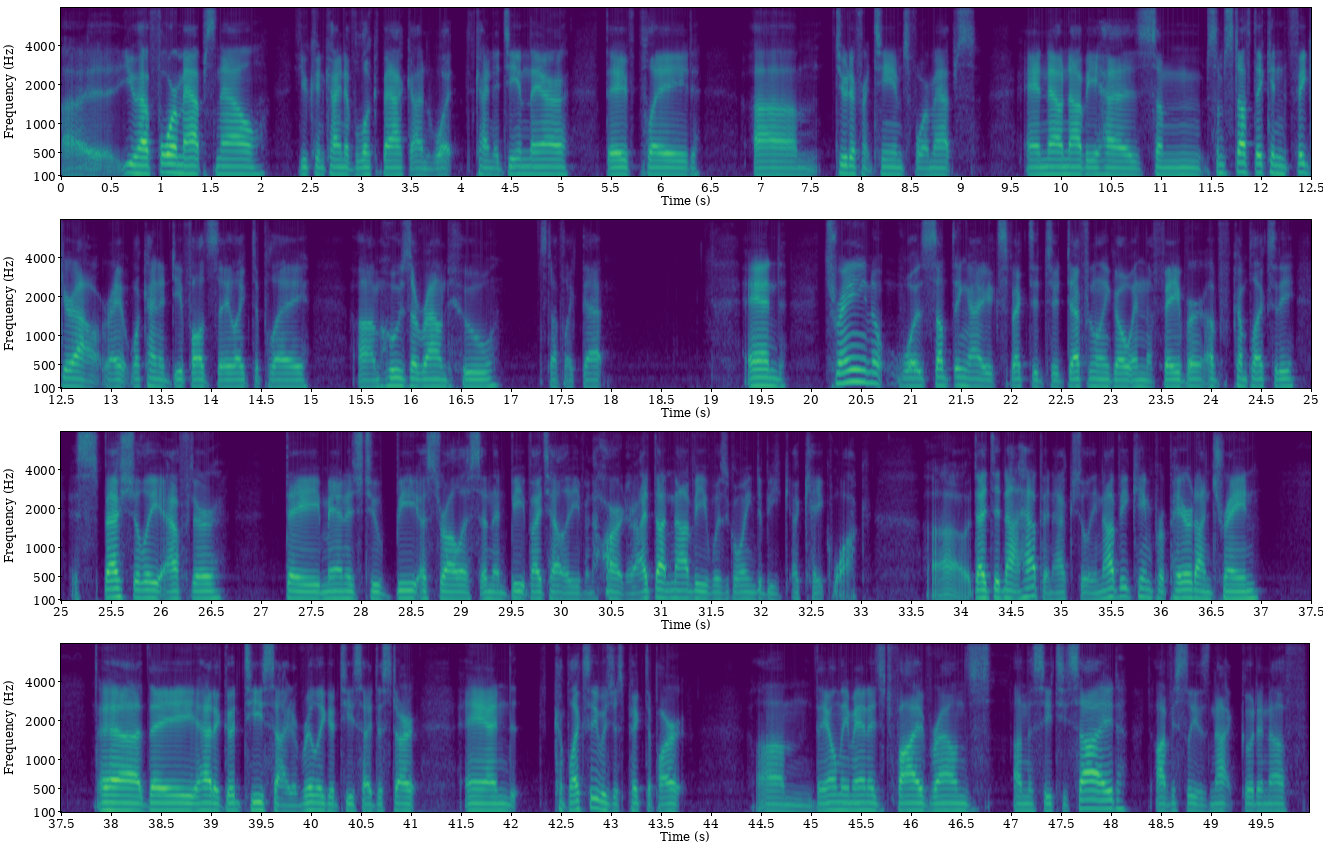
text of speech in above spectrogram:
uh, you have four maps now. You can kind of look back on what kind of team they are. They've played um, two different teams, four maps, and now Navi has some some stuff they can figure out, right? What kind of defaults they like to play, um, who's around who, stuff like that. And Train was something I expected to definitely go in the favor of complexity, especially after they managed to beat Astralis and then beat Vitality even harder. I thought Navi was going to be a cakewalk. Uh, that did not happen, actually. Navi came prepared on train. Uh, they had a good T side, a really good T side to start, and Complexity was just picked apart. Um, they only managed five rounds on the CT side. Obviously, is not good enough.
